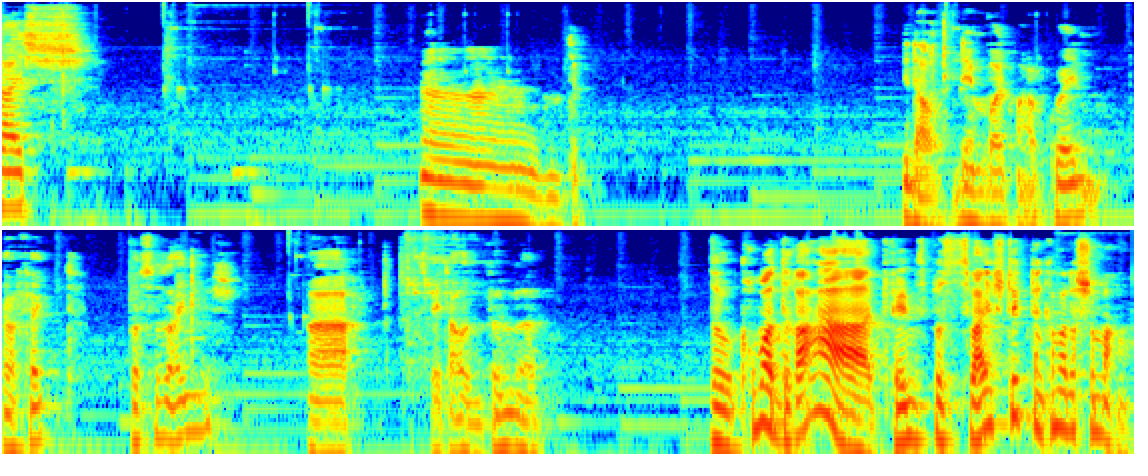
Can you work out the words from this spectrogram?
Gleich. Ähm, genau, den wollten wir upgraden. Perfekt. Was ist das eigentlich? Ah, 2005. So, Quadrat. Fehlen uns bloß zwei Stück, dann kann man das schon machen.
